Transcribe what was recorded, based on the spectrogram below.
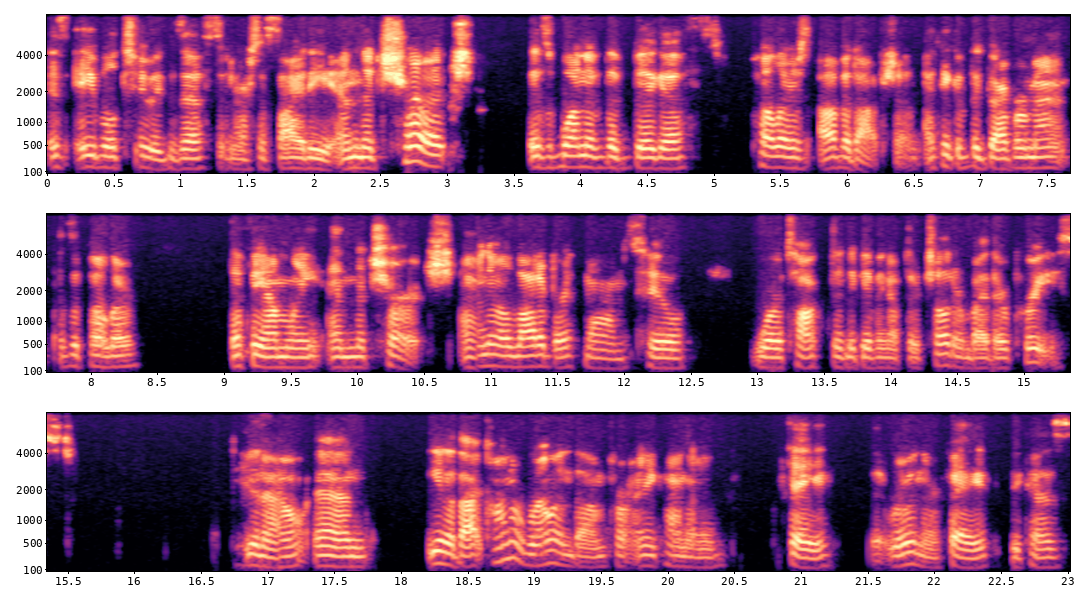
is able to exist in our society. And the church is one of the biggest pillars of adoption. I think of the government as a pillar, the family, and the church. I know a lot of birth moms who were talked into giving up their children by their priest, yeah. you know, and, you know, that kind of ruined them for any kind of faith. It ruined their faith because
